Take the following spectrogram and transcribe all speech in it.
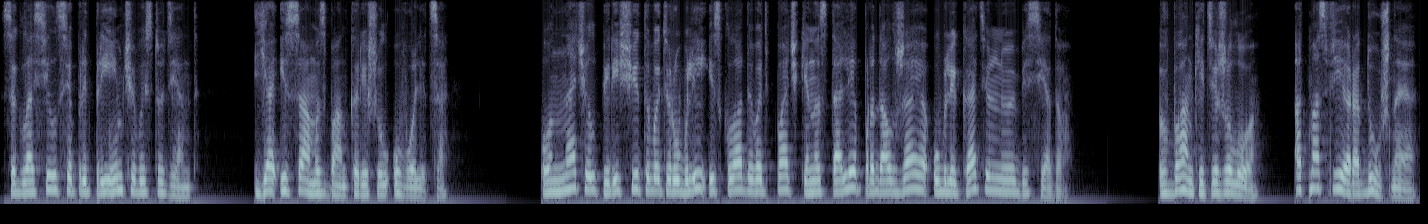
согласился предприимчивый студент. Я и сам из банка решил уволиться. Он начал пересчитывать рубли и складывать пачки на столе, продолжая увлекательную беседу. В банке тяжело, атмосфера душная.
